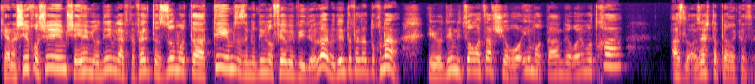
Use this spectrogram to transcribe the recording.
כי אנשים חושבים שאם הם יודעים לתפעל את הזום או את ה Teams, אז הם יודעים להופיע בווידאו. לא, הם יודעים לתפעל את התוכנה. הם יודעים ליצור מצב שרואים אותם ורואים אותך, אז לא, אז יש את הפרק הזה.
